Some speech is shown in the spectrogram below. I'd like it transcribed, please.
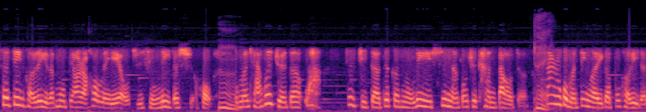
设定合理的目标，然后我们也有执行力的时候，嗯，我们才会觉得哇。自己的这个努力是能够去看到的，对。但如果我们定了一个不合理的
